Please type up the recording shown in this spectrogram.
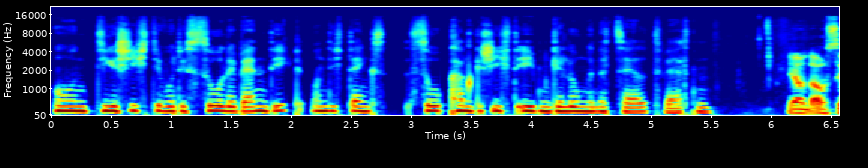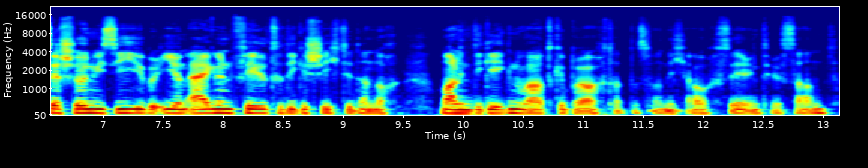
Und die Geschichte wurde so lebendig und ich denke, so kann Geschichte eben gelungen erzählt werden. Ja, und auch sehr schön, wie sie über ihren eigenen Filter die Geschichte dann noch mal in die Gegenwart gebracht hat. Das fand ich auch sehr interessant.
